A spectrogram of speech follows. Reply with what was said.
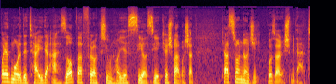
باید مورد تایید احزاب و فراکسیون های سیاسی کشور باشد. کسرا ناجی گزارش می‌دهد.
